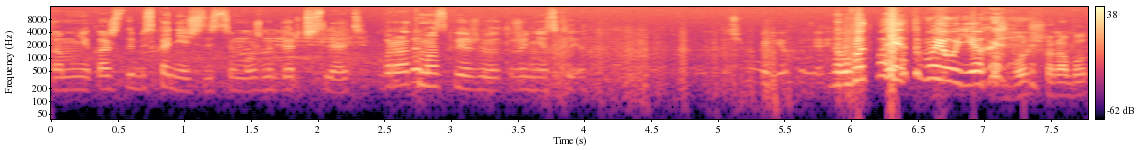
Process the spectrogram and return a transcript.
там, мне кажется, до бесконечности можно перечислять. Брат в Москве живет уже несколько лет. Почему уехали? Ну, Вот поэтому и уехали. Больше работ,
